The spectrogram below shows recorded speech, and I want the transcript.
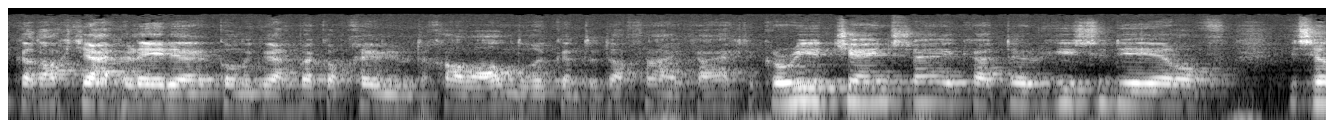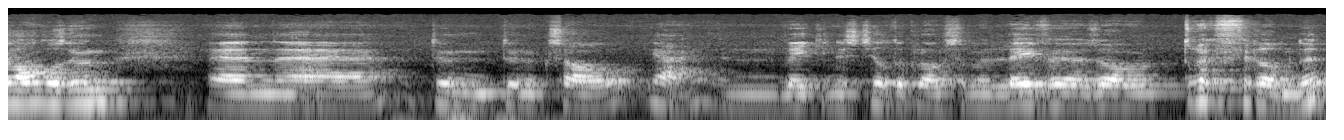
ik had acht jaar geleden, kon ik weg bij op een gegeven moment met een gouden handdruk en toen dacht ik van, nou, ik ga echt een career change, hè. ik ga theologie studeren of iets heel anders doen. En uh, toen, toen ik zo ja, een beetje in de stilteklooster mijn leven zo terugfilmde,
